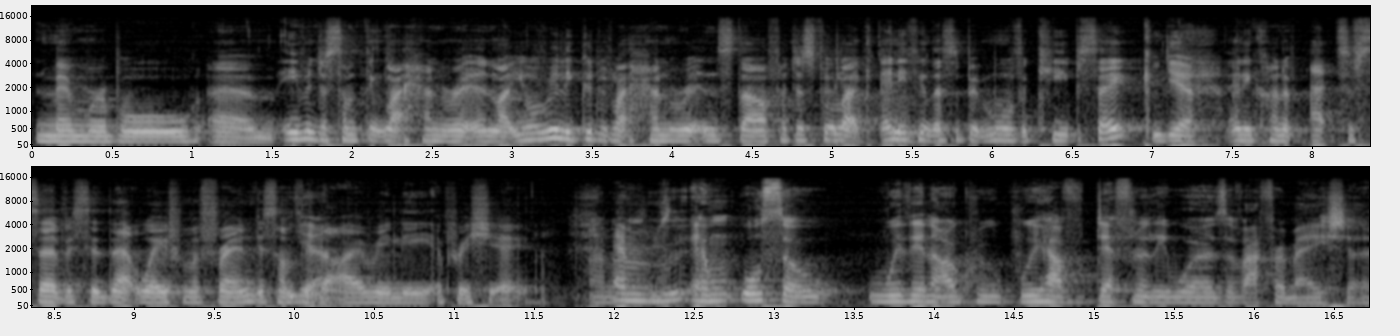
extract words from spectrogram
memorable. Um, even just something like handwritten. Like you're really good with like handwritten stuff. I just feel like anything that's a bit more of a keepsake. Yeah. Any kind of act of service in that way from a friend is something Yeah. that I really appreciate. I like and, food. and also within our group we have definitely words of affirmation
